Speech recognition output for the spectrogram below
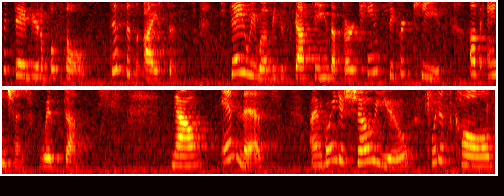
Good day, beautiful souls. This is Isis. Today we will be discussing the 13 secret keys of ancient wisdom. Now, in this, I'm going to show you what is called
